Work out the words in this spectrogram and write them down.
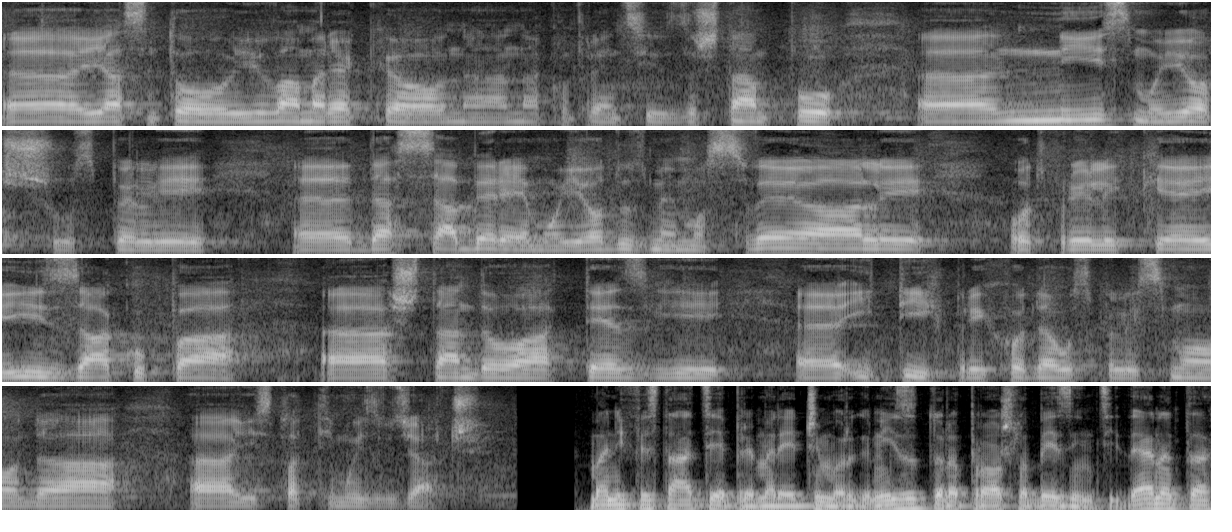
e, ja sam to i vama rekao na, na konferenciji za štampu. E, nismo još uspeli da saberemo i oduzmemo sve, ali otprilike iz zakupa štandova, tezgi i tih prihoda uspeli smo da isplatimo izvođače. Manifestacija je prema rečima organizatora prošla bez incidenata,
